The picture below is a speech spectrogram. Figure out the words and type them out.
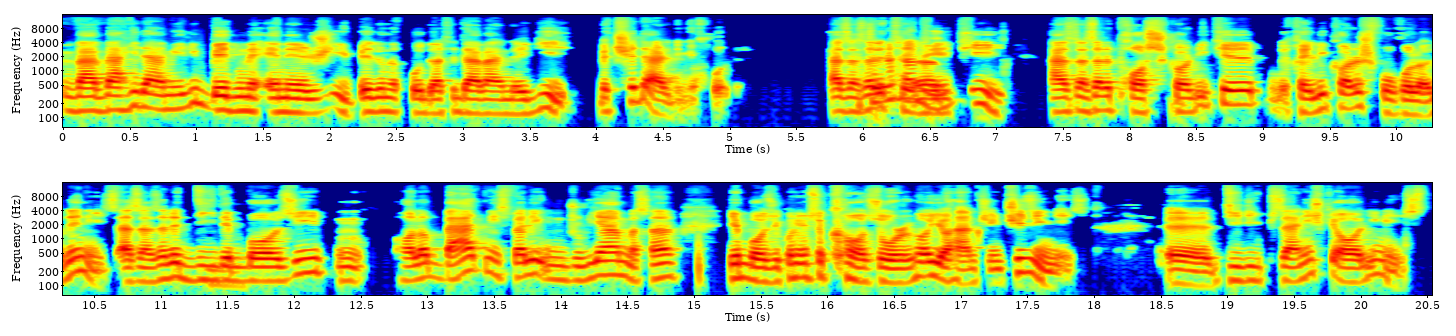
و وحید امیری بدون انرژی بدون قدرت دوندگی به چه دردی می‌خوره از نظر تکنیکی از نظر پاسکاری که خیلی کارش فوقالعاده نیست. از نظر دید بازی حالا بد نیست ولی اونجوری هم مثلا یه بازیکنی مثل کازورلا یا همچین چیزی نیست. دیریپ زنیش که عالی نیست.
